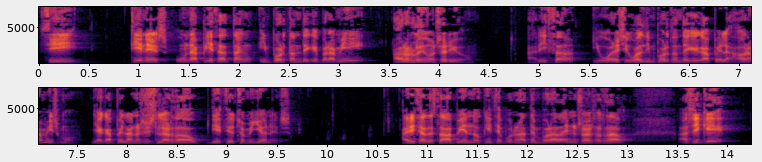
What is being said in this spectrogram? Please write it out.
Si tienes una pieza tan importante que para mí, ahora os lo digo en serio, Ariza igual es igual de importante que Capela, ahora mismo. Y a Capela no sé si le has dado 18 millones. Ariza te estaba pidiendo 15 por una temporada y no se las has dado. Así que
